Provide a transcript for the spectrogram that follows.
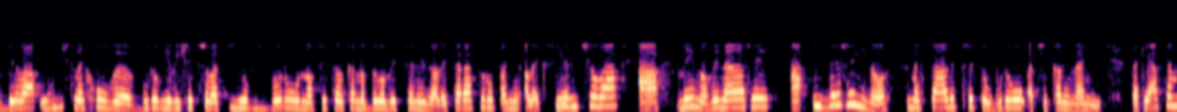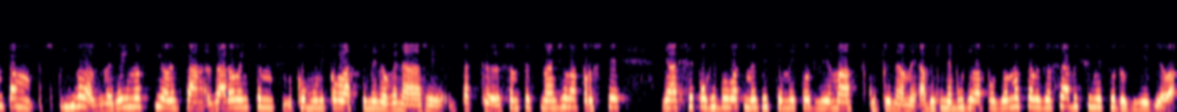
byla u výslechu v budově vyšetřovacího výboru nositelka Nobelovy ceny za literaturu paní Alexievičová a my novináři a i veřejnost jsme stáli před tou budovou a čekali na ní. Tak já jsem tam splývala s veřejností, ale zároveň jsem komunikovala s těmi novináři. Tak jsem se snažila prostě nějak se pohybovat mezi těmito dvěma skupinami, abych nebudila pozornost, ale zase, abych se něco dozvěděla.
